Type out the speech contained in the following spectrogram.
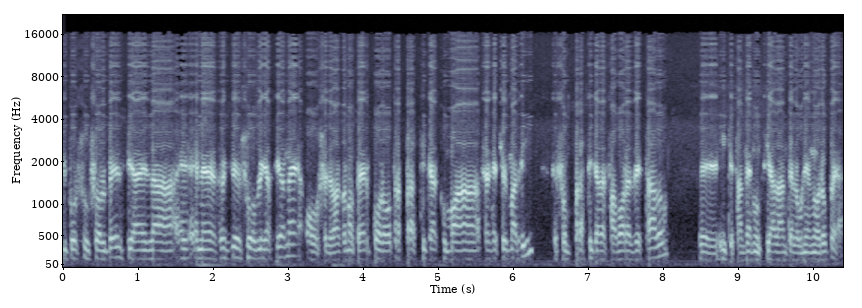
y por su solvencia en, la, en el ejercicio de sus obligaciones o se le va a conocer por otras prácticas como se han hecho en Madrid, que son prácticas de favores de Estado eh, y que están denunciadas ante la Unión Europea.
